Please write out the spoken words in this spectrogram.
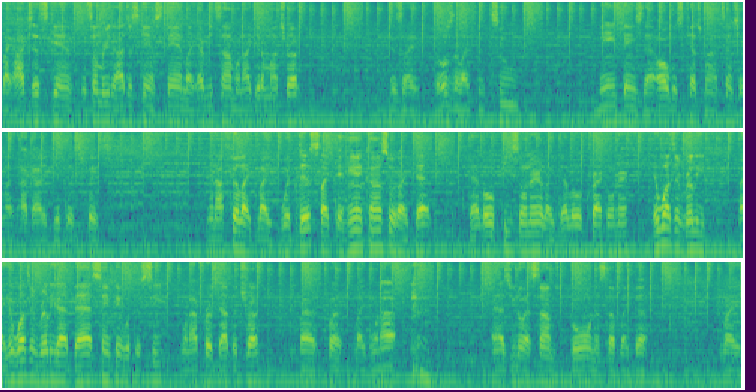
like, I just can't. For some reason, I just can't stand. Like every time when I get in my truck, it's like those are like the two main things that always catch my attention. Like I gotta get this fixed. And I feel like like with this, like the hand console, like that that little piece on there, like that little crack on there, it wasn't really like it wasn't really that bad. Same thing with the seat when I first got the truck. But but like when I as you know, as times go on and stuff like that, like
